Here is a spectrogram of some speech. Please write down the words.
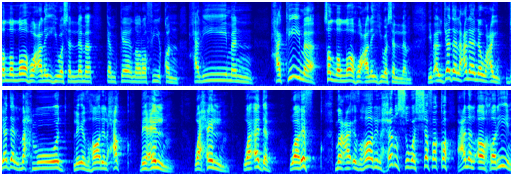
صلى الله عليه وسلم كم كان رفيقا حليما حكيما صلى الله عليه وسلم. يبقى الجدل على نوعين جدل محمود لإظهار الحق بعلم وحلم وأدب ورفق مع إظهار الحرص والشفقة على الآخرين.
